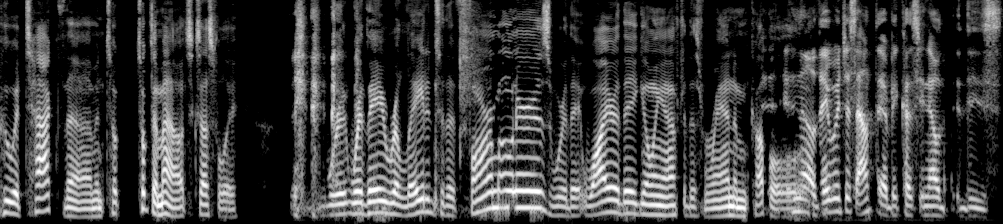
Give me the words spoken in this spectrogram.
who attacked them and took took them out successfully were were they related to the farm owners? Were they? Why are they going after this random couple? No, they were just out there because you know these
